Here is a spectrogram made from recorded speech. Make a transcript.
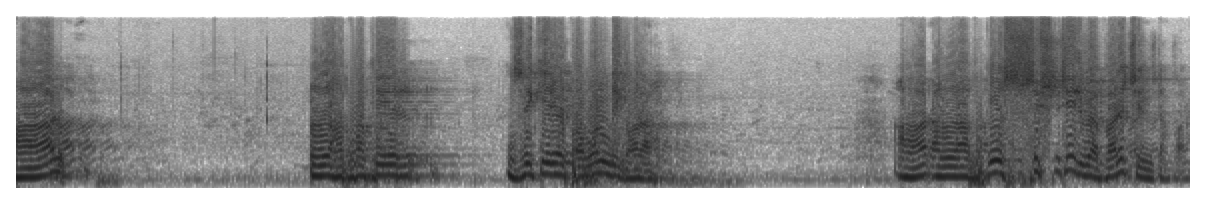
আর আল্লাহ পাকের জিকিরের পাবন্দি করা। আর আল্লাহ পাকের সৃষ্টির ব্যাপারে চিন্তা করা।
